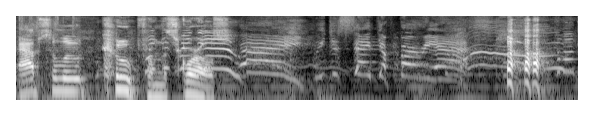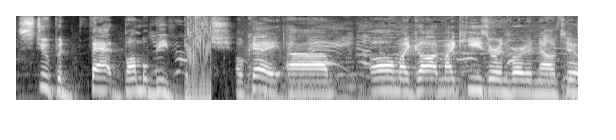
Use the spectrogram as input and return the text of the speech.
absolute coop from the squirrels. Hey! We just saved your furry ass! Stupid fat bumblebee bitch. Okay, um, oh my god, my keys are inverted now too.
